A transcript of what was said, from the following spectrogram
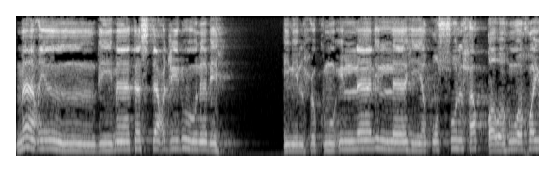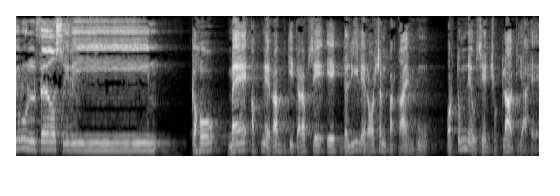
ما عندی ما تستعجلون به ان الحكم الا لله يقص الحق وهو خير الفاصلين. کہو، میں اپنے رب کی طرف سے ایک دلیل روشن پر قائم ہوں اور تم نے اسے جھٹلا دیا ہے۔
